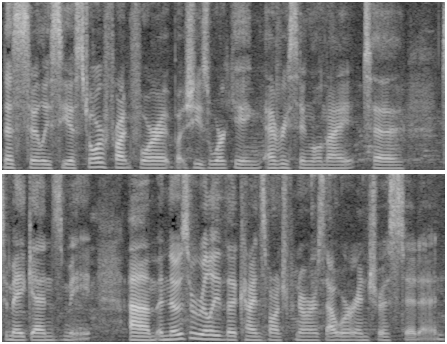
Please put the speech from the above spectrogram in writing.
necessarily see a storefront for it, but she's working every single night to to make ends meet. Um, and those are really the kinds of entrepreneurs that we're interested in.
